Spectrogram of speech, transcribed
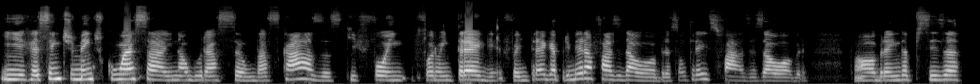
E recentemente, com essa inauguração das casas, que foi, foram entregue, foi entregue a primeira fase da obra, são três fases a obra. Então a obra ainda precisa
